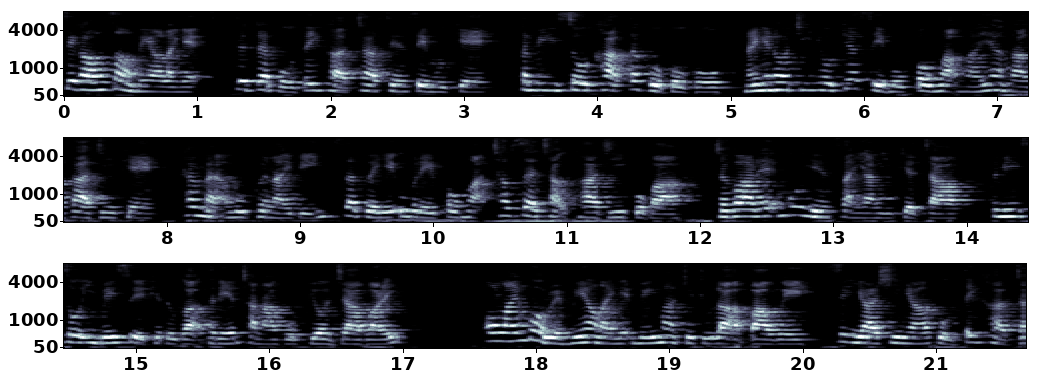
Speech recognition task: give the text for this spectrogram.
စေကောင်ဆောင်မရောက်လိုက်တဲ့စစ်တပ်ကိုတိတ်ခါကြဆင်းစေမှုဖြင့် သမီးဆိုခတက်ကိုကိုကိုနိုင်ငံတော်ကြီးညိုပြက်စီမှုပုံမှန်905ကကြီးဖြင့်ထပ်မံအမှုဖွင့်လိုက်ပြီးဆက်သွယ်ရေးဥပဒေပုံမှန်66ခါကြီးကိုပါဂျပါတဲ့အမှုရင်ဆိုင်ရမည်ဖြစ်ကြောင်းသမီးဆိုဤမိတ်ဆွေဖြစ်သူကသတင်းဌာနကိုပြောကြားပါတယ်။ online ပေါ်တွင်မင်းအောင်လိုင်းနဲ့မိမကျူကျူလာအပါဝင်စစ်ရရှိများကိုတိတ်ခါကြ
